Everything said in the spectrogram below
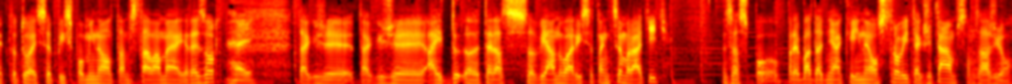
ako to tu aj Sepi spomínal, tam stávame aj rezort. Hej. Takže, takže aj teraz v januári sa tam chcem vrátiť zase prebadať nejaké iné ostrovy, takže tam som zažil.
